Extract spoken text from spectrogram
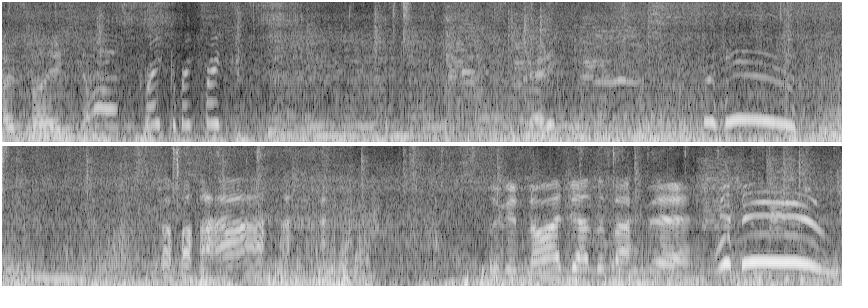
Hopefully. Come on, break, break, break. Ready? Woohoo! Look at Nige at the back there. Woohoo!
